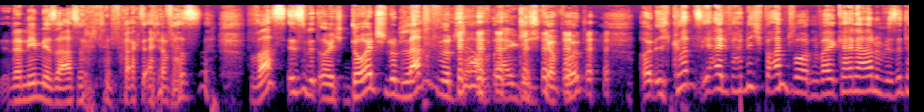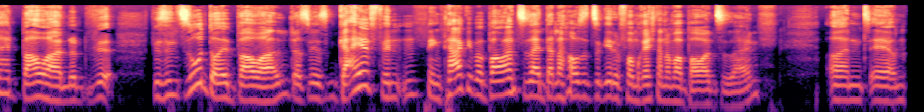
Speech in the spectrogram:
dann neben mir saß und dann fragte einer, was, was ist mit euch Deutschen und Landwirtschaft eigentlich kaputt? Und ich konnte sie einfach nicht beantworten, weil, keine Ahnung, wir sind halt Bauern und wir, wir sind so doll Bauern, dass wir es geil finden, den Tag über Bauern zu sein, dann nach Hause zu gehen und vom Rechner nochmal Bauern zu sein. Und ähm,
